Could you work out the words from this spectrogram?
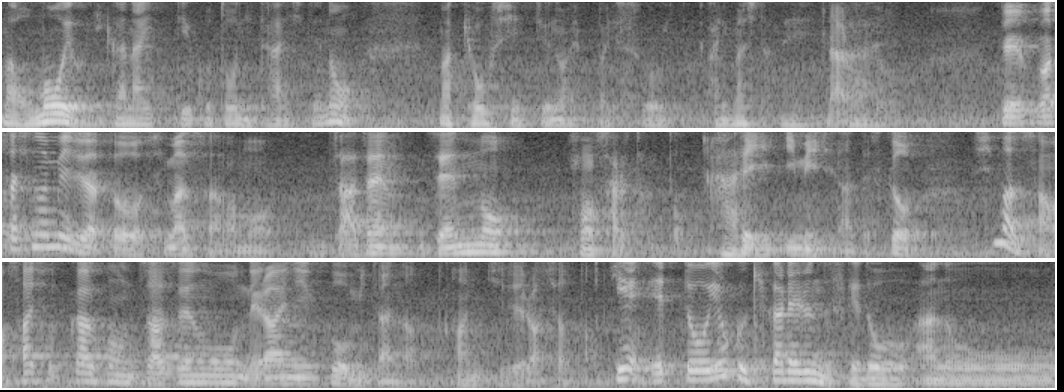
まあ、思うようにいかないっていうことに対しての、まあ、恐怖心っていうのはやっぱりすごいありましたね。なるほど、はい、で私のイメージだと島津さんはもう座禅禅のコンサルタントってい。うイメージなんですけど、はい島津さんは最初からこの座禅を狙いに行こうみたいな感じでいらっしゃったんですか？いえ、えっと、よく聞かれるんですけどあの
